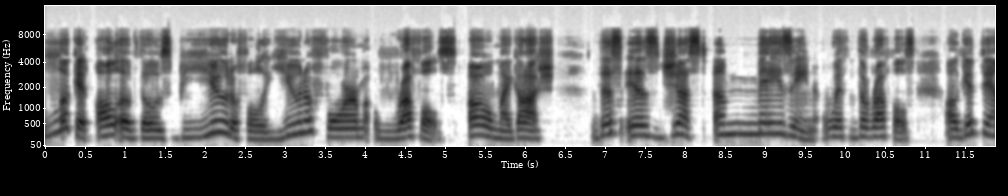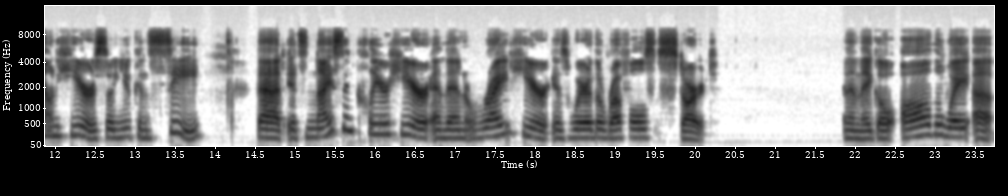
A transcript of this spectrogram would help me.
Look at all of those beautiful uniform ruffles. Oh my gosh. This is just amazing with the ruffles. I'll get down here so you can see that it's nice and clear here and then right here is where the ruffles start. And then they go all the way up.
